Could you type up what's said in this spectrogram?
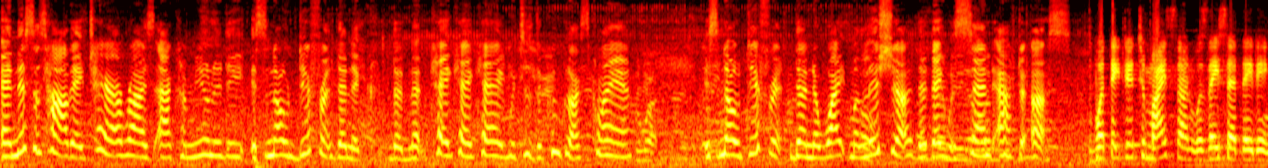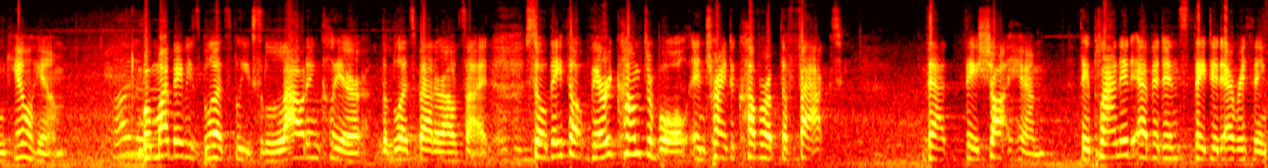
And this is how they terrorize our community. It's no different than the, the, the KKK, which is the Ku Klux Klan. It's no different than the white militia that they would send after us. What they did to my son was they said they didn't kill him. But my baby's blood speaks loud and clear, the blood spatter outside. So they felt very comfortable in trying to cover up the fact that they shot him. They planted evidence, they did everything.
